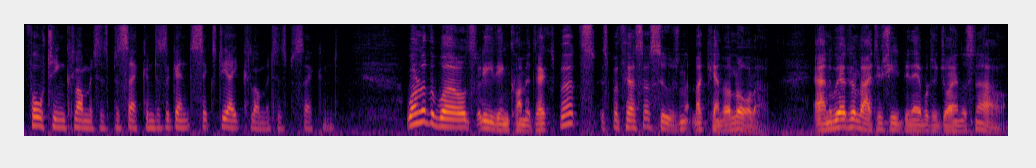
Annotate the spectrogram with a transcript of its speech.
14 kilometres per second as against 68 kilometres per second. One of the world's leading comet experts is Professor Susan McKenna Lawlor and we're delighted she'd been able to join us now.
